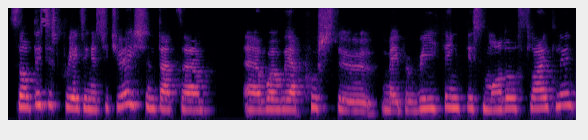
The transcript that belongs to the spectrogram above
So this is creating a situation that um, uh, where we are pushed to maybe rethink this model slightly.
